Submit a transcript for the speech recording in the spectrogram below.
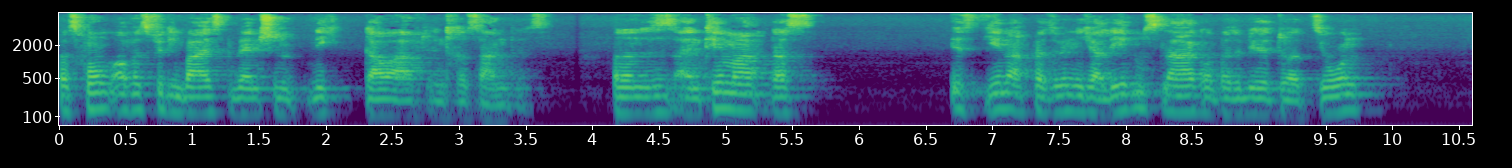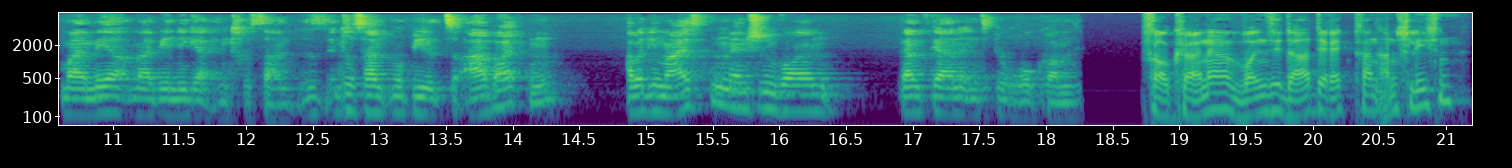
dass Homeoffice für die meisten Menschen nicht dauerhaft interessant ist, sondern es ist ein Thema, das ist je nach persönlicher Lebenslage und persönlicher Situation mal mehr und mal weniger interessant. Es ist interessant, mobil zu arbeiten, aber die meisten Menschen wollen ganz gerne ins Büro kommen. Frau Körner, wollen Sie da direkt dran anschließen?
